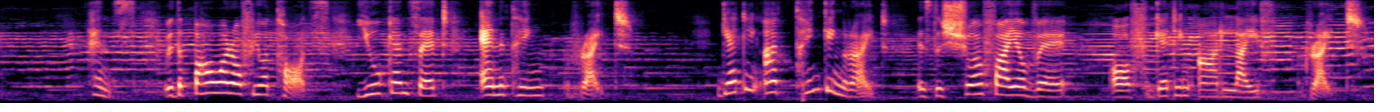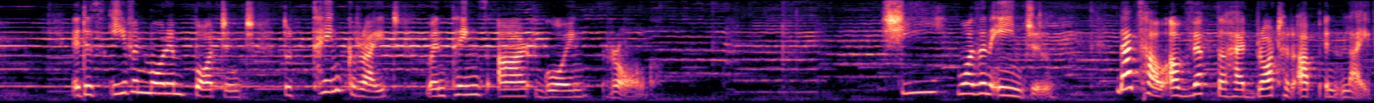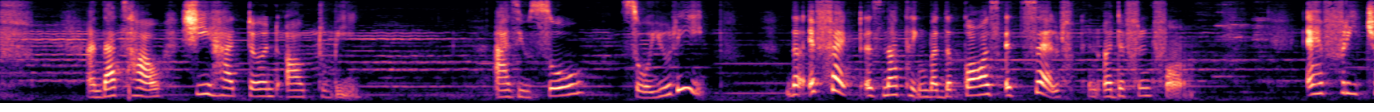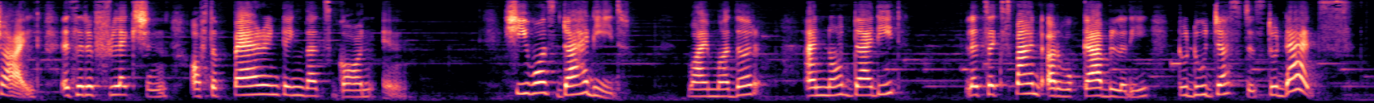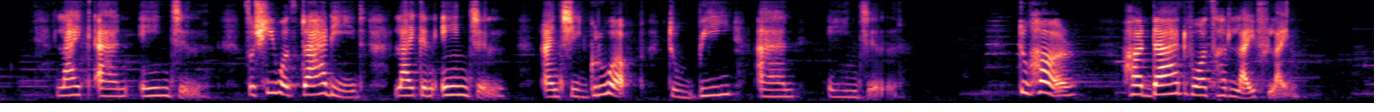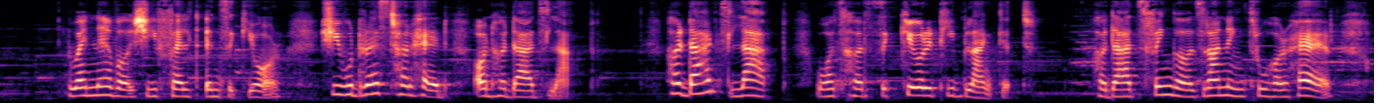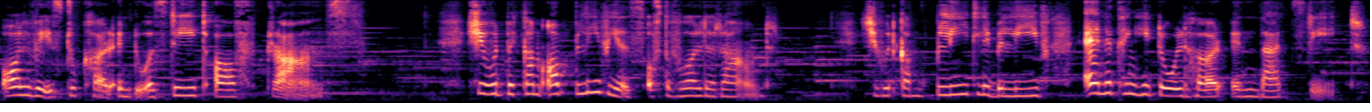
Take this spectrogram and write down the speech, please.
Hence, with the power of your thoughts, you can set anything right. Getting our thinking right is the surefire way of getting our life right. It is even more important to think right when things are going wrong. She was an angel. That's how Avyakta had brought her up in life. And that's how she had turned out to be. As you sow, so you reap. The effect is nothing but the cause itself in a different form. Every child is a reflection of the parenting that's gone in. She was daddied. Why mother and not daddied? Let's expand our vocabulary to do justice to dads. Like an angel. So she was daddied like an angel and she grew up to be an angel. To her, her dad was her lifeline. Whenever she felt insecure, she would rest her head on her dad's lap. Her dad's lap was her security blanket. Her dad's fingers running through her hair always took her into a state of trance. She would become oblivious of the world around. She would completely believe anything he told her in that state.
